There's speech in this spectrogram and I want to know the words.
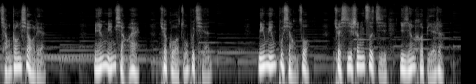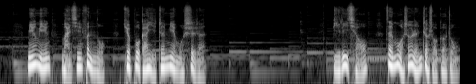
强装笑脸。明明想爱，却裹足不前；明明不想做，却牺牲自己以迎合别人；明明满心愤怒，却不敢以真面目示人。比利乔在《陌生人》这首歌中，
